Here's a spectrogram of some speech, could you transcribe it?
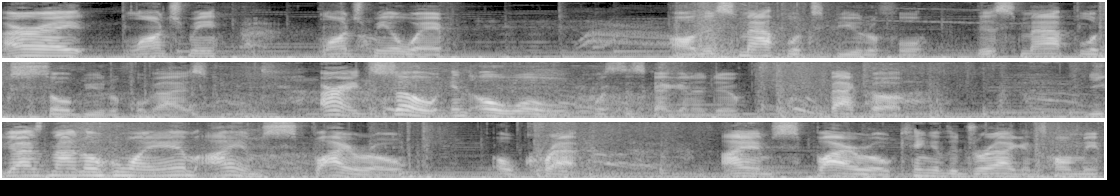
Alright, launch me. Launch me away. Oh, this map looks beautiful. This map looks so beautiful, guys. Alright, so, in oh whoa, what's this guy gonna do? Back up. You guys not know who I am? I am Spyro. Oh crap. I am Spyro, King of the Dragons, homie.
